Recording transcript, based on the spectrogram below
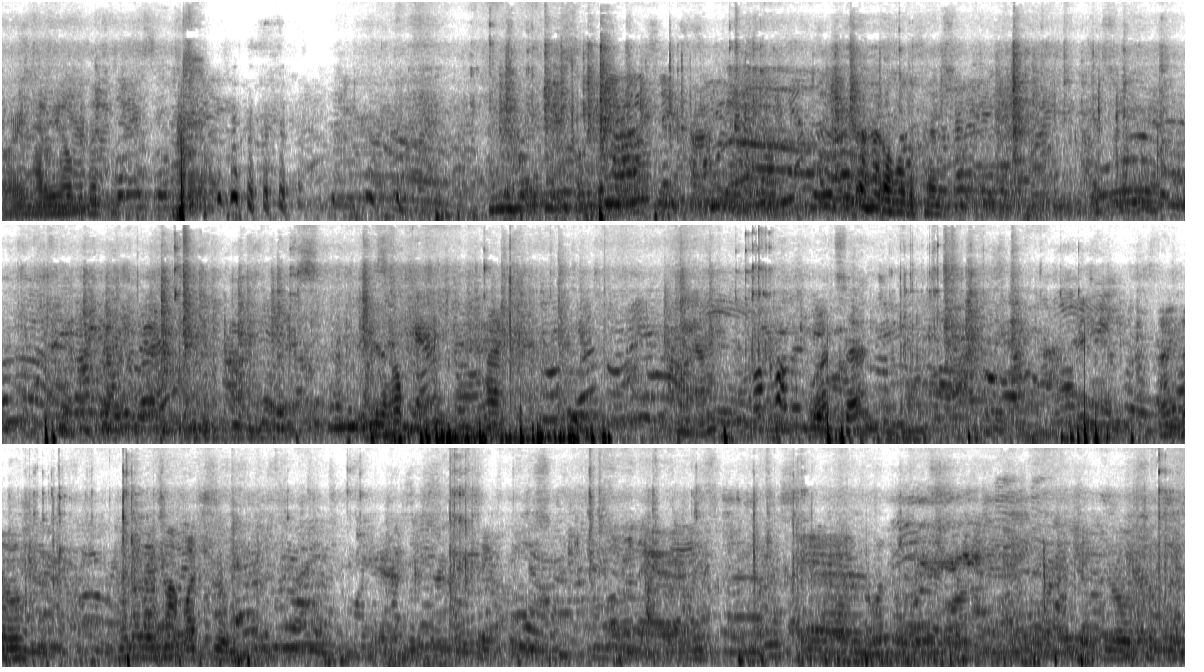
Alright, how do we hold the pencil? I how to hold a pencil. Need help? What's that? I know. I know there's not much room one Take your own something.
